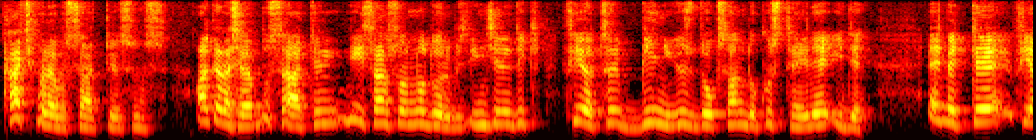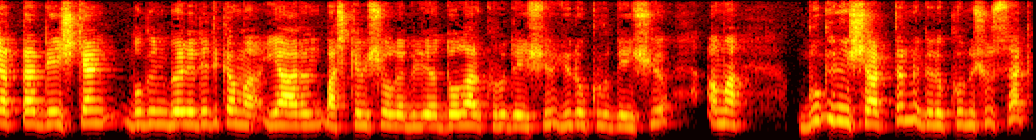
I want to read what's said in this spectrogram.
Kaç para bu saat diyorsunuz? Arkadaşlar bu saatin Nisan sonuna doğru biz inceledik. Fiyatı 1199 TL idi. Elbette fiyatlar değişken. Bugün böyle dedik ama yarın başka bir şey olabiliyor. Dolar kuru değişiyor, euro kuru değişiyor. Ama bugünün şartlarına göre konuşursak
